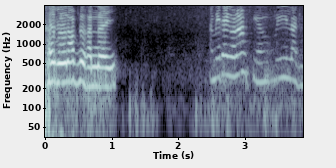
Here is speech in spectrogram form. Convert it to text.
খাইবেন আপনি খান নাই? আমি এটাই করে আনছি আমি লাগল।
